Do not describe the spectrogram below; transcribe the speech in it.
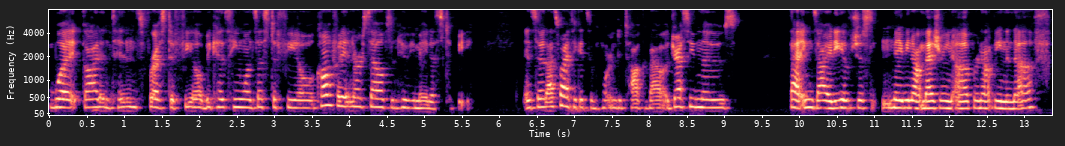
what God intends for us to feel because he wants us to feel confident in ourselves and who he made us to be. And so that's why I think it's important to talk about addressing those that anxiety of just maybe not measuring up or not being enough.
